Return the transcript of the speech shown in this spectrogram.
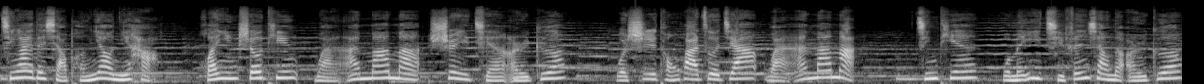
亲爱的小朋友，你好，欢迎收听《晚安妈妈睡前儿歌》，我是童话作家晚安妈妈。今天我们一起分享的儿歌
